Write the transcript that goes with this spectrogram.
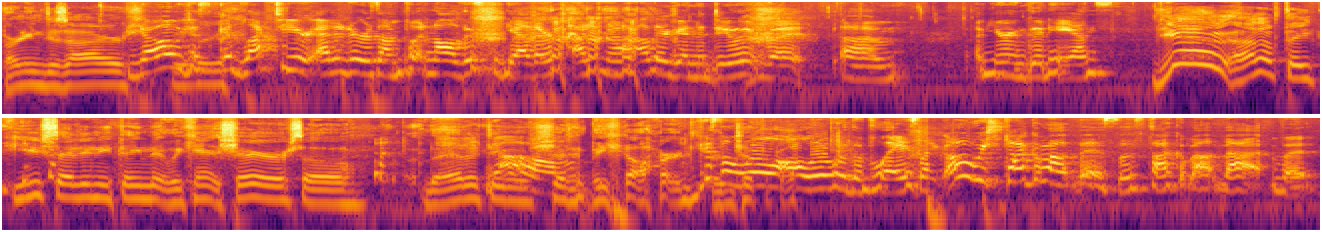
Burning desires? No, just good luck to your editors on putting all this together. I don't know how they're going to do it, but um, you're in good hands. Yeah, I don't think you said anything that we can't share, so the editing no, shouldn't be hard. Just a little all over the place, like, oh, we should talk about this, let's talk about that. But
